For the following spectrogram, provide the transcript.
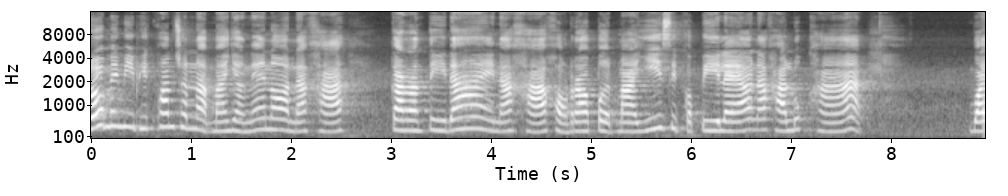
รถไม่มีพลิกคว่ำชนหนักมาอย่างแน่นอนนะคะ การันตีได้นะคะของเราเปิดมา 20 กว่าปีแล้วนะคะ ลูกค้า ไว้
